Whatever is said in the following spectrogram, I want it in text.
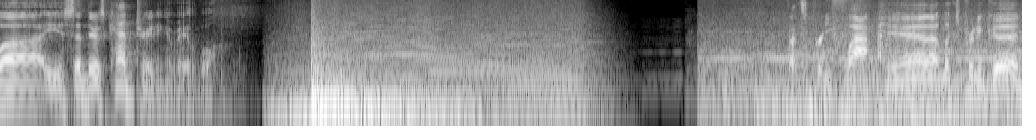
uh, you said there's CAD training available. That's pretty flat. Yeah, that looks pretty good.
